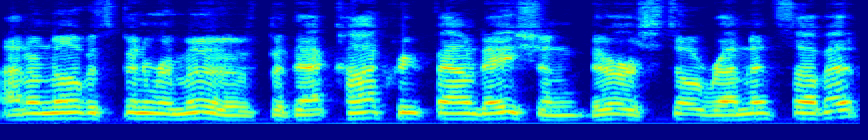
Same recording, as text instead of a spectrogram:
I don't know if it's been removed, but that concrete foundation, there are still remnants of it.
